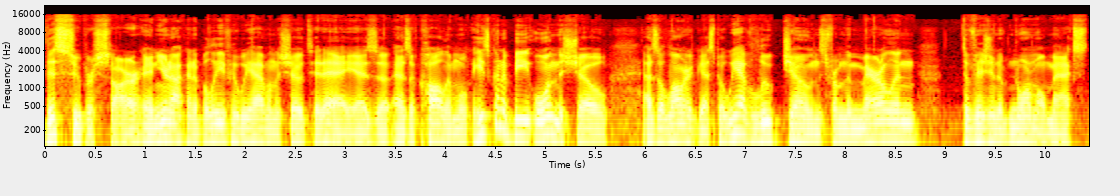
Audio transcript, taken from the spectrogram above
this superstar, and you're not going to believe who we have on the show today as a as a call-in. Well, he's going to be on the show as a longer guest, but we have Luke Jones from the Maryland Division of NORML Max.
